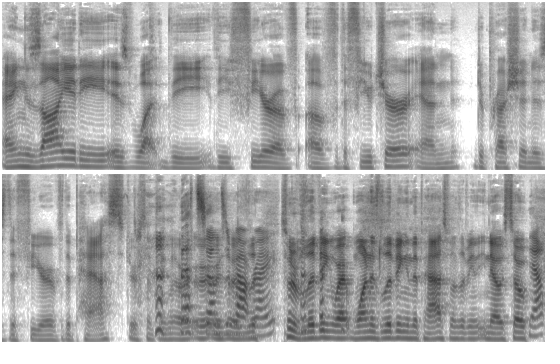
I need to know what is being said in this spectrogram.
anxiety is what the the fear of of the future and depression is the fear of the past or something. That or- sounds or about li- right. sort of living where one is living in the past one's living you know so Yep.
